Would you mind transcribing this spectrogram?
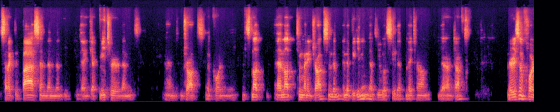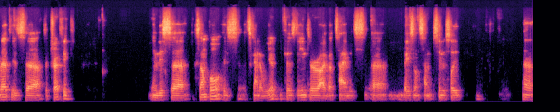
selected pass and then they get metered and and dropped accordingly. It's not uh, not too many drops in the in the beginning that you will see that later on there are drops. The reason for that is uh, the traffic. In this uh, example, is it's kind of weird because the inter-arrival time is uh, based on some sinusoid uh,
